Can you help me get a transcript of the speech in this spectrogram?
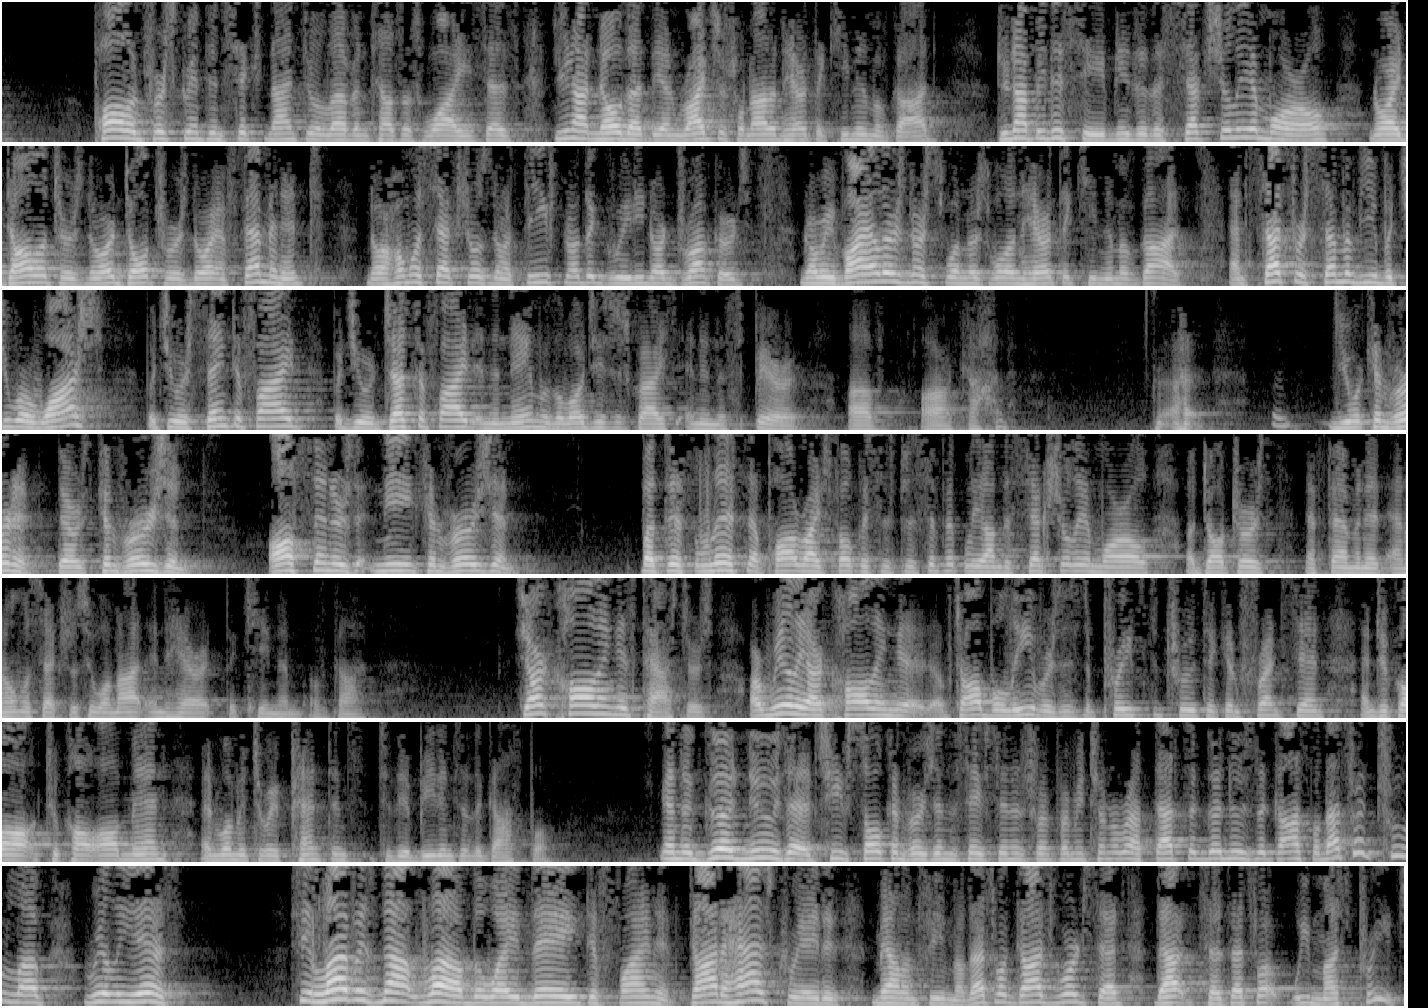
Paul in 1 Corinthians 6, 9 through 11 tells us why. He says, Do you not know that the unrighteous will not inherit the kingdom of God? Do not be deceived, neither the sexually immoral, nor idolaters, nor adulterers, nor effeminate, nor homosexuals, nor thieves, nor the greedy, nor drunkards, nor revilers, nor swindlers will inherit the kingdom of God. And such were some of you, but you were washed, but you were sanctified, but you were justified in the name of the Lord Jesus Christ and in the Spirit of our God. you were converted. There's conversion. All sinners need conversion. But this list that Paul writes focuses specifically on the sexually immoral, adulterers, effeminate, and homosexuals who will not inherit the kingdom of God. See, our calling as pastors, or really our calling uh, to all believers, is to preach the truth, to confront sin, and to call, to call all men and women to repentance, to the obedience of the gospel. And the good news that achieves soul conversion and saves sinners from, from eternal wrath. That's the good news of the gospel. That's what true love really is. See, love is not love the way they define it. God has created male and female. That's what God's Word said. That says that's what we must preach.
